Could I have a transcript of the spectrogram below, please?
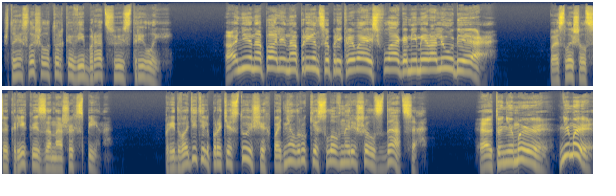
что я слышала только вибрацию стрелы. «Они напали на принца, прикрываясь флагами миролюбия!» Послышался крик из-за наших спин. Предводитель протестующих поднял руки, словно решил сдаться. «Это не мы, не мы!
